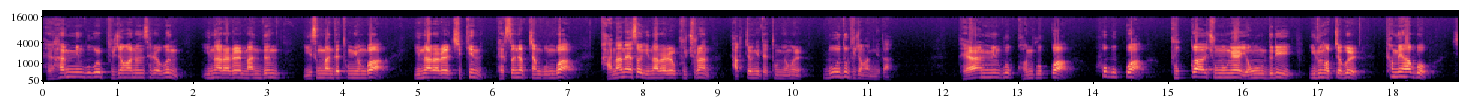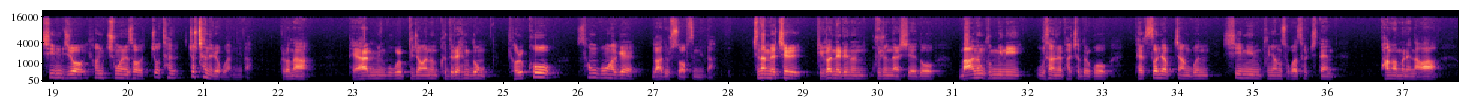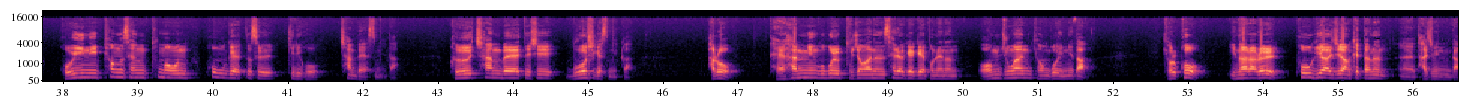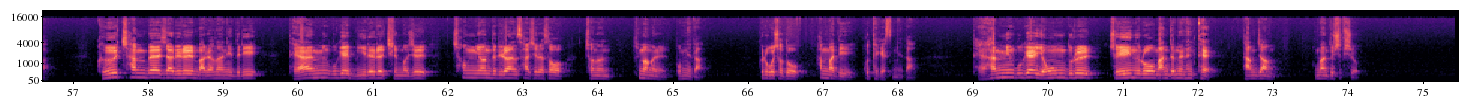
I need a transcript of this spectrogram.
대한민국을 부정하는 세력은 이 나라를 만든 이승만 대통령과 이 나라를 지킨 백선엽 장군과 가난해서 이 나라를 구출한 박정희 대통령을 모두 부정합니다. 대한민국 건국과 호국과 국가 중흥의 영웅들이 이룬 업적을 폄훼하고 심지어 현충원에서 쫓아, 쫓아내려고 합니다. 그러나 대한민국을 부정하는 그들의 행동 결코 성공하게 놔둘 수 없습니다. 지난 며칠 비가 내리는 궂은 날씨에도 많은 국민이 우산을 받쳐들고 백선엽 장군 시민 분향소가 설치된 광화문에 나와 고인이 평생 품어온 호국의 뜻을 기리고 참배했습니다. 그 참배의 뜻이 무엇이겠습니까? 바로 대한민국을 부정하는 세력에게 보내는 엄중한 경고입니다. 결코 이 나라를 포기하지 않겠다는 다짐입니다. 그 참배 자리를 마련한 이들이 대한민국의 미래를 짊어질 청년들이라는 사실에서 저는 희망을 봅니다. 그리고 저도 한마디 보태겠습니다. 대한민국의 영웅들을 죄인으로 만드는 행태 당장 그만두십시오.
